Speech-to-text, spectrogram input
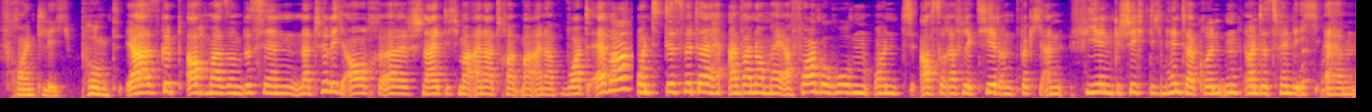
freundlich. Punkt. Ja, es gibt auch mal so ein bisschen, natürlich auch, äh, schneid dich mal einer, träumt mal einer, whatever. Und das wird da einfach nochmal hervorgehoben und auch so reflektiert und wirklich an vielen geschichtlichen Hintergründen. Und das finde ich, ähm,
